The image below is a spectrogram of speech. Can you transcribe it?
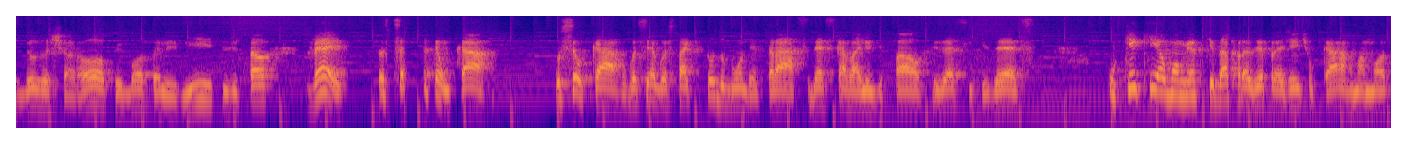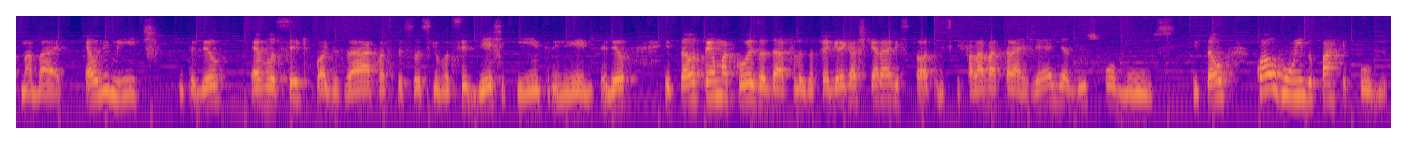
Deus é xarope, bota limites e tal. Velho, você tem um carro, o seu carro, você ia gostar que todo mundo entrasse, desse cavalinho de pau, fizesse o que quisesse? O que, que é o momento que dá prazer pra gente um carro, uma moto, uma bike? É o limite, entendeu? É você que pode usar, com as pessoas que você deixa que entrem nele, entendeu? Então tem uma coisa da filosofia grega, acho que era Aristóteles, que falava a tragédia dos comuns. Então, qual o ruim do parque público?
